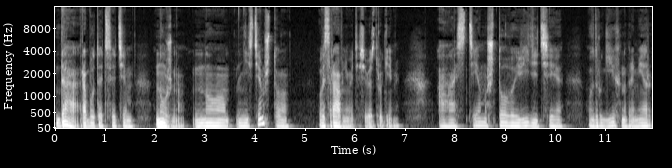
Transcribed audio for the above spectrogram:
да, работать с этим нужно, но не с тем, что вы сравниваете себя с другими, а с тем, что вы видите в других, например,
